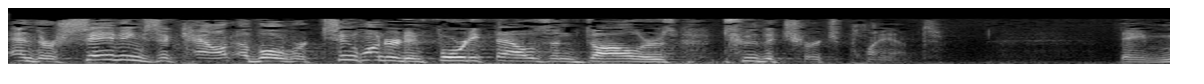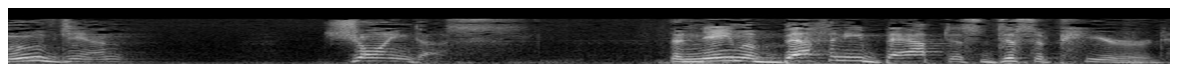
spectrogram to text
and their savings account of over $240,000 to the church plant. They moved in, joined us. The name of Bethany Baptist disappeared,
